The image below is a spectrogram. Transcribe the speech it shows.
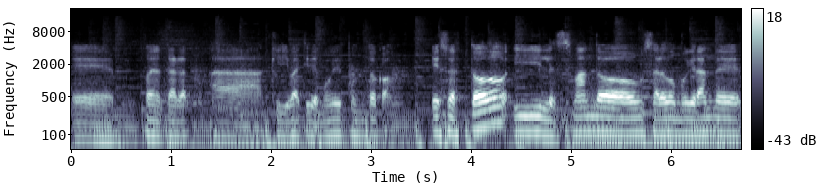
eh, pueden entrar a kiribatidemovie.com. Eso es todo y les mando un saludo muy grande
